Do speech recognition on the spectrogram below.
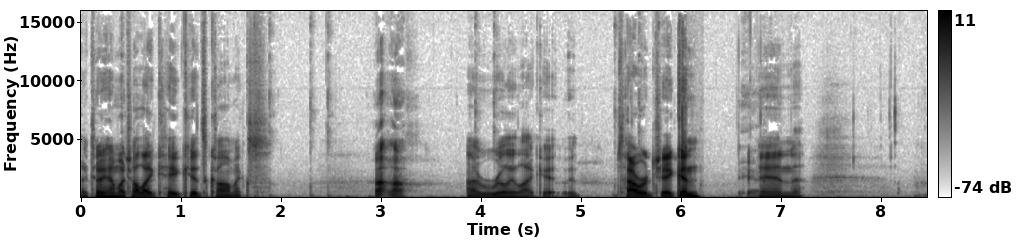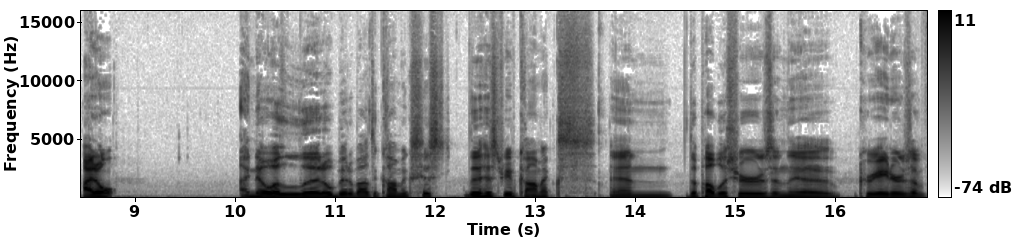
I tell you how much I like Hey Kids comics. Uh uh I really like it. It's Howard Chaykin, Yeah. and I don't. I know a little bit about the comics, his, the history of comics, and the publishers and the creators of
